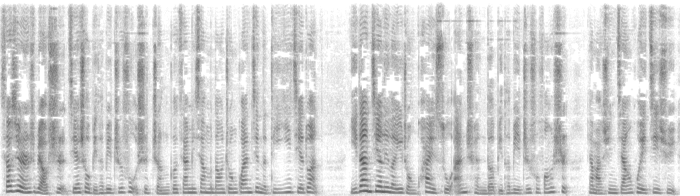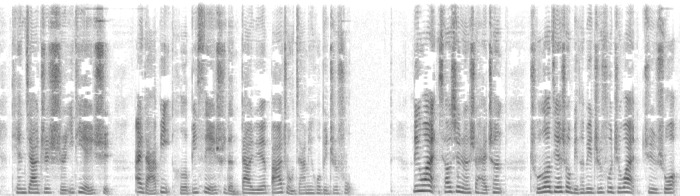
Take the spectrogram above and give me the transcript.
消息人士表示，接受比特币支付是整个加密项目当中关键的第一阶段。一旦建立了一种快速、安全的比特币支付方式，亚马逊将会继续添加支持 ETH、爱达币和 BCH 等大约八种加密货币支付。另外，消息人士还称，除了接受比特币支付之外，据说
